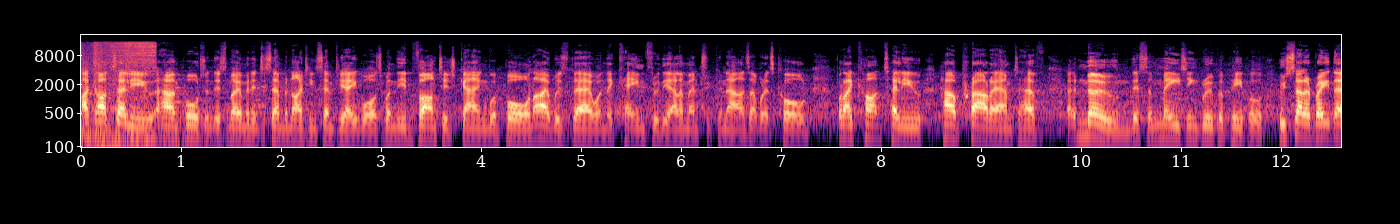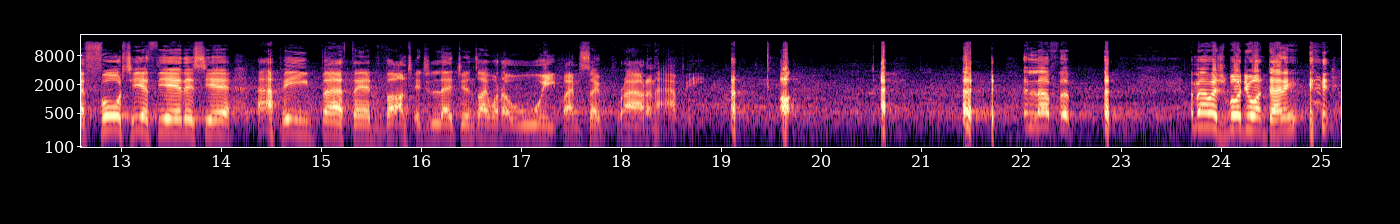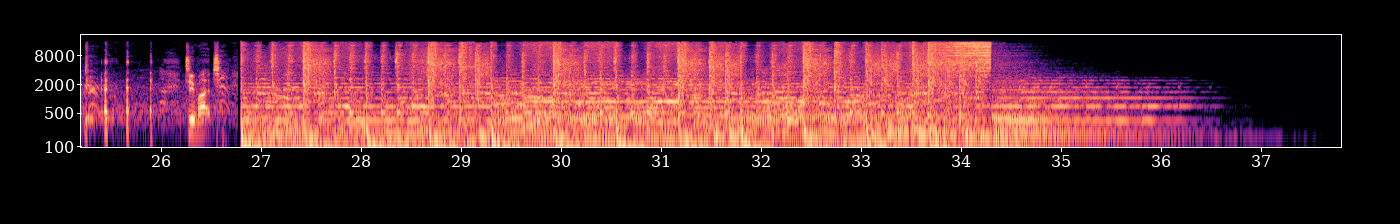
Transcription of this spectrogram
I can't tell you how important this moment in December 1978 was when the Advantage Gang were born. I was there when they came through the Elementary Canal, is that what it's called? But I can't tell you how proud I am to have uh, known this amazing group of people who celebrate their 40th year this year. Happy birthday, Advantage legends. I want to weep. I'm so proud and happy. I love them. How much more do you want, Danny? Too much.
